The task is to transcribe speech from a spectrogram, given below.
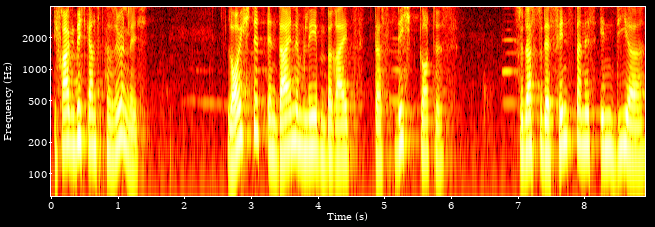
Ich frage dich ganz persönlich, leuchtet in deinem Leben bereits das Licht Gottes, sodass du der Finsternis in dir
